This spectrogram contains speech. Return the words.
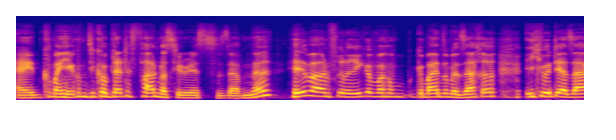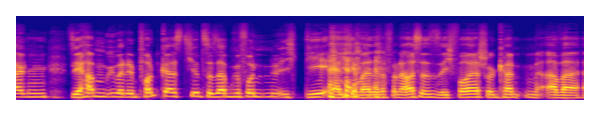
Ey, guck mal, hier kommt die komplette Founder Series zusammen, ne? Hilma und Friederike machen gemeinsame Sache. Ich würde ja sagen, sie haben über den Podcast hier zusammengefunden. Ich gehe ehrlicherweise davon aus, dass sie sich vorher schon kannten, aber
